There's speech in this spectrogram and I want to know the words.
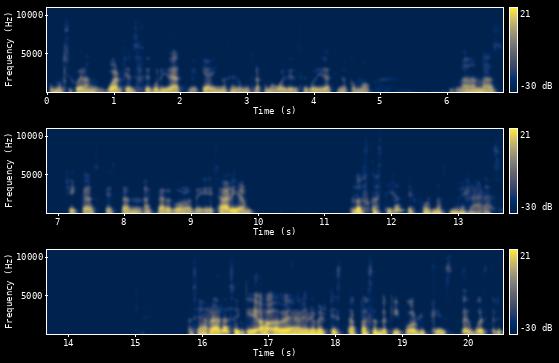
como si fueran guardias de seguridad, que ahí no se nos muestra como guardias de seguridad, sino como nada más chicas que están a cargo de esa área, los castigan de formas muy raras. O sea, raras en que, ah, a ver, a ver, a ver, ¿qué está pasando aquí? ¿Por qué se este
